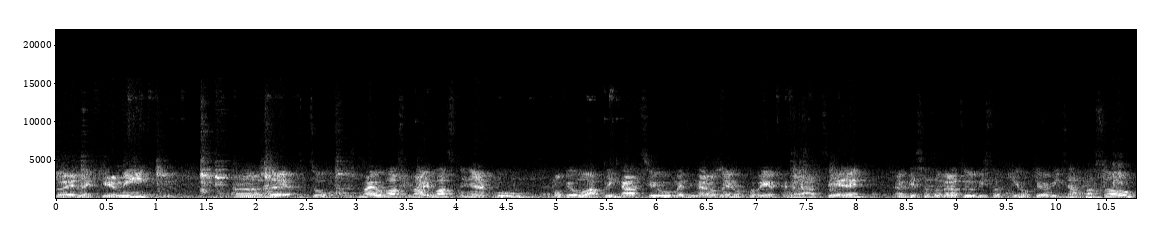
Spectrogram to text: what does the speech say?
do jednej firmy, že chcú, majú vlastne, mali vlastne nejakú mobilnú aplikáciu Medzinárodnej hokejovej federácie, kde sa zobrazujú výsledky hokejových zápasov.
